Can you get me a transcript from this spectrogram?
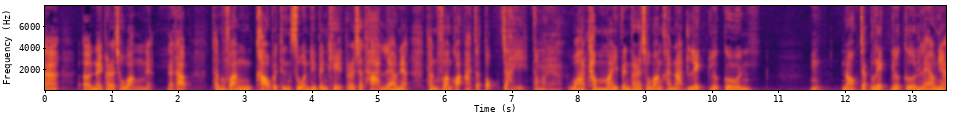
นะเอ่อในพระราชวังเนี่ยนะครับท่านผู้ฟังเข้าไปถึงส่วนที่เป็นเขตพระราชฐานแล้วเนี่ยท่านผู้ฟังก็อาจจะตกใจทำไมฮะว่าทำไมเป็นพระราชวังขนาดเล็กเหลือเกินอืมนอกจากเล็กเหลือเกินแล้วเนี่ย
